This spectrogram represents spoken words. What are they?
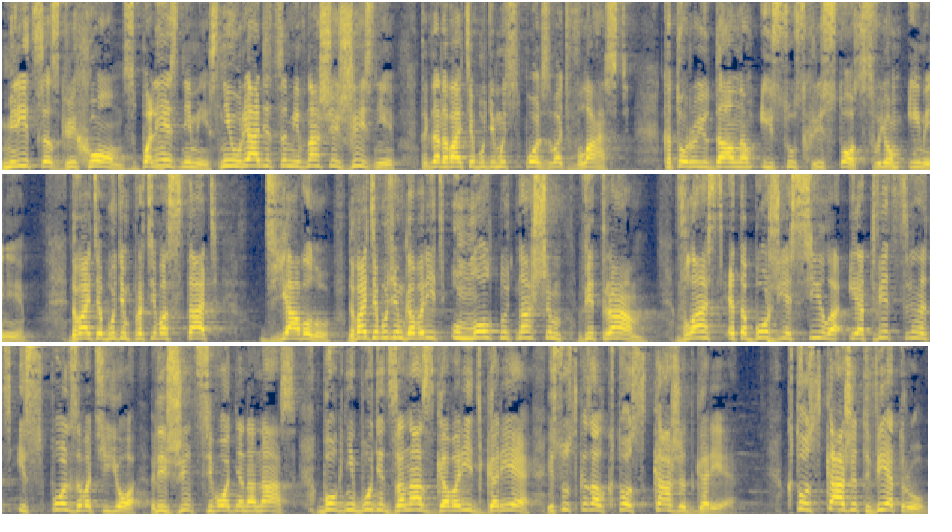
мириться с грехом, с болезнями, с неурядицами в нашей жизни, тогда давайте будем использовать власть, которую дал нам Иисус Христос в своем имени. Давайте будем противостать дьяволу. Давайте будем говорить, умолкнуть нашим ветрам. Власть – это Божья сила, и ответственность использовать ее лежит сегодня на нас. Бог не будет за нас говорить горе. Иисус сказал, кто скажет горе? Кто скажет ветру?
